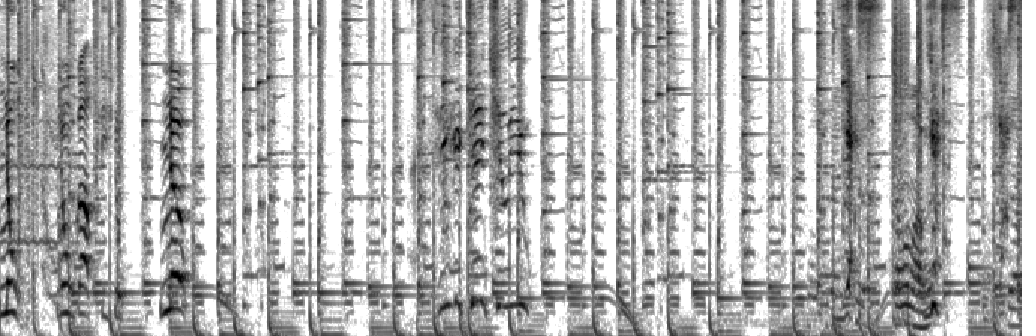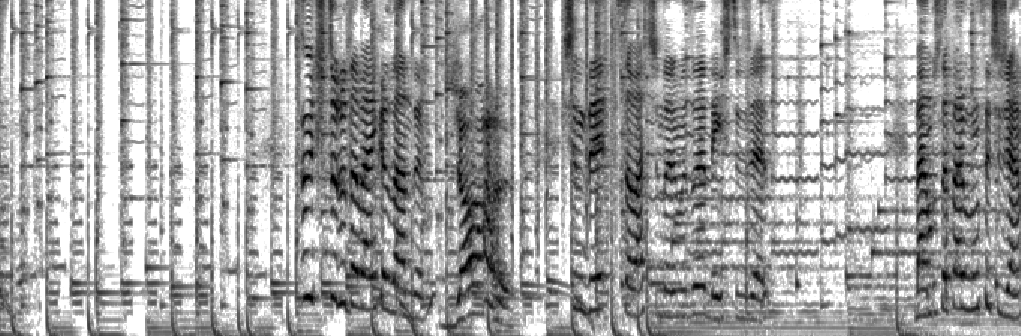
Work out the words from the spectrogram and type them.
no. No God please no. No. I think I can kill you. Abi. Yes. Yes. Üç turu da ben kazandım. Ya. Şimdi savaşçılarımızı değiştireceğiz. Ben bu sefer bunu seçeceğim.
